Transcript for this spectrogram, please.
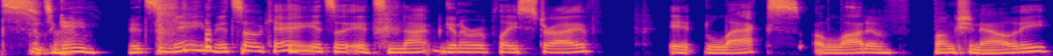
It's a game. It's a game. It's okay. It's a. It's not gonna replace Strive. It lacks a lot of functionality.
